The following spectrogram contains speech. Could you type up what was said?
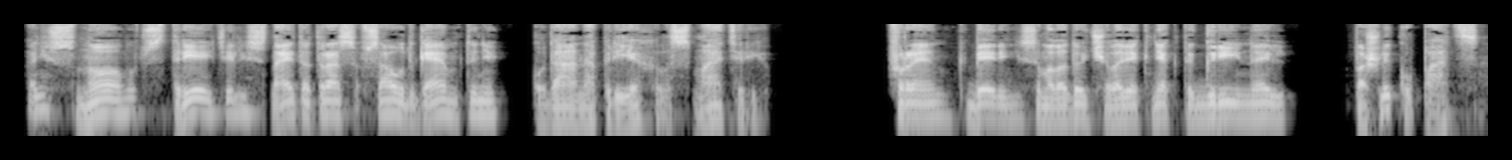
они снова встретились, на этот раз в Саутгемптоне, куда она приехала с матерью. Фрэнк, Беренис и молодой человек, некто Гринель, пошли купаться.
